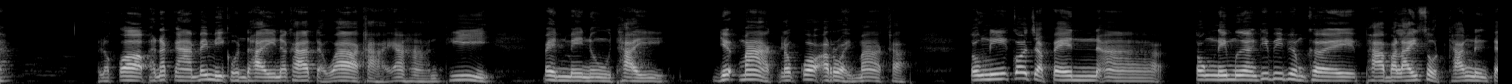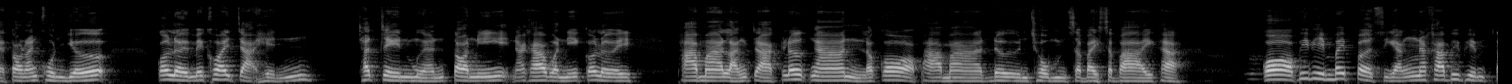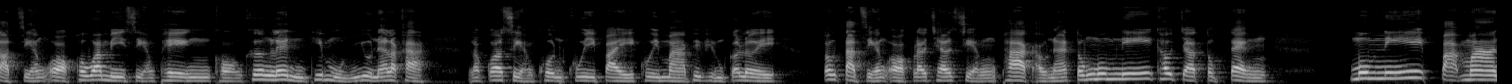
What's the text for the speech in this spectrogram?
แล้วก็พนักงานไม่มีคนไทยนะคะ แต่ว่าขายอาหารที่เป็นเมนูไทย เยอะมากแล้วก็อร่อยมากค่ะ ตรงนี้ก็จะเป็นอ่าตรงในเมืองที่พี่เพิมเคยพามาไลฟ์สดครั้งหนึ่งแต่ตอนนั้นคนเยอะก็เลยไม่ค่อยจะเห็นชัดเจนเหมือนตอนนี้นะคะ วันนี้ก็เลยพามาหลังจากเลิกงาน แล้วก็พามาเดินชมสบายๆค่ะ ก็พี่พิมพ์ไม่เปิดเสียงนะคะ พี่พิมพ์ตัดเสียงออกเพราะว่ามีเสียงเพลงของเครื่องเล่นที่หมุนอยู่นั่นแหละค่ะ แล้วก็เสียงคนคุยไปคุยมาพี่พิมพ์ก็เลย ต้องตัดเสียงออกแล้วใช้เสียงภาคเอานะ ตรงมุมนี้เขาจะตกแต่ง มุมนี้ประมาณ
